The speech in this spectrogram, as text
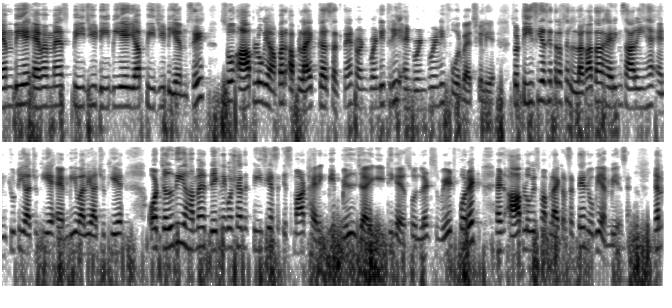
M B M M S P G D B A या पी जी डी एम से। सो so, आप लोग यहाँ पर अप्लाई कर सकते हैं 2023 एंड 2024 बैच के लिए। सो so, टीसीएस की तरफ़ से लगातार हायरिंग्स आ रही हैं एनक्यूटी आ चुकी है एमबी वाली आ चुकी है और जल्दी हमें देखने को शायद टीसीएस स्मार्ट हायरिंग भी मिल जाएगी ठीक है? So let's wait for it and आप लोग इसमें अप्लाई कर सकते हैं जो भी एम बी एस है देन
